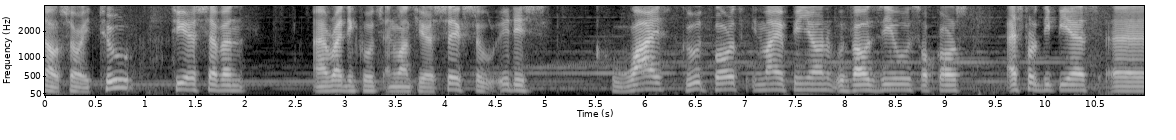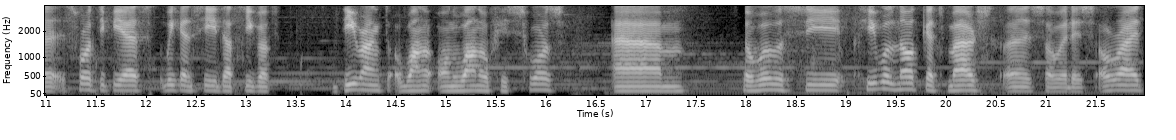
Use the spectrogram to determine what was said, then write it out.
no, sorry, two tier 7 uh, Riding Hoods and one tier 6, so it is quite good board in my opinion, without Zeus of course. As for DPS, uh, sword DPS, we can see that he got D-ranked one, on one of his swords. Um, so we will see, he will not get merged, uh, so it is alright.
